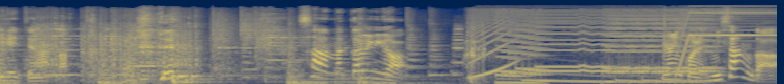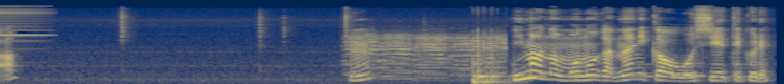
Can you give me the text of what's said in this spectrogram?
入れてなかった さあ中身は？何これ？ミサンガ？ん？今のものが何かを教えてくれ。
